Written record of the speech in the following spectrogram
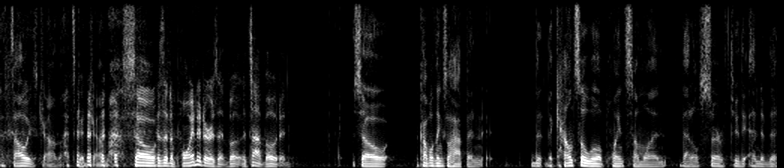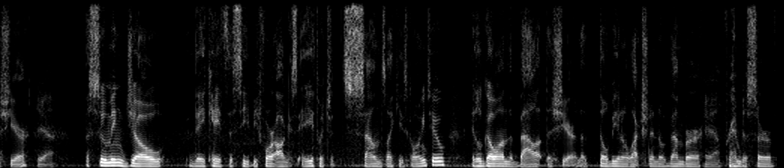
It's always drama. It's good drama. So is it appointed or is it vote? It's not voted. So a couple things will happen. The, the council will appoint someone that'll serve through the end of this year. Yeah. Assuming Joe vacates the seat before August 8th, which it sounds like he's going to, it'll go on the ballot this year. That there'll be an election in November Yeah. for him to serve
